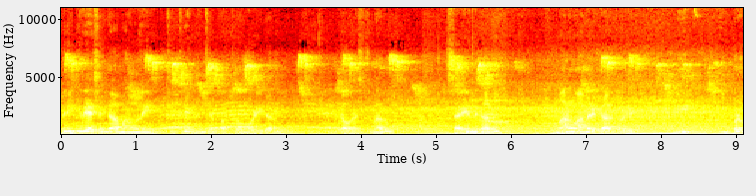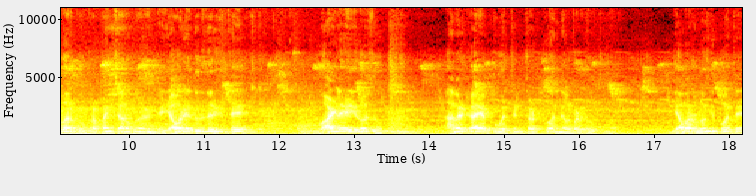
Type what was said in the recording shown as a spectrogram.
ప్రీక్రియేషన్గా మనల్ని చిత్రీకరించే పట్ల మోడీ గారు వ్యవహరిస్తున్నారు. సరైనది కాదు. మనం అమెరికాతో ఇప్పటి వరకు ప్రపంచ అనుభవం ఉంటే ఎవరు ఎదురు జరిగితే వాళ్ళే ఈరోజు అమెరికా యొక్క ఒత్తిడిని తట్టుకొని నిలబడగలుగుతున్నారు. ఎవరు లొంగిపోతే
